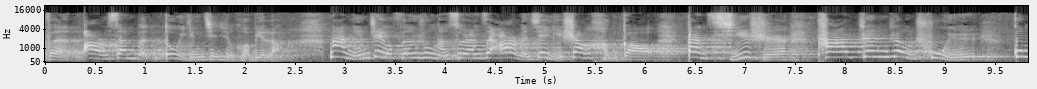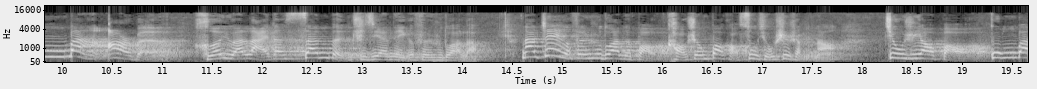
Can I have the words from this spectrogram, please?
份二三本都已经进行合并了。那您这个分数呢，虽然在二本线以上很高，但其实它真正处于公办二本和原来的三本之间的一个分数段了。那这个分数段的保考生报考诉求是什么呢？就是要保公办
